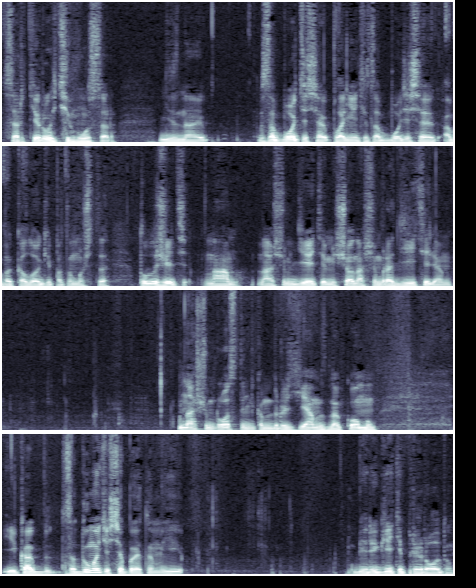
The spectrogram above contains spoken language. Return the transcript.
сортируйте мусор, не знаю, заботьтесь о планете, заботьтесь об экологии, потому что тут жить нам, нашим детям, еще нашим родителям, нашим родственникам, друзьям, знакомым. И как бы задумайтесь об этом и берегите природу.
